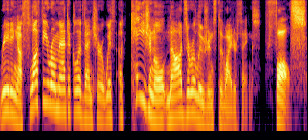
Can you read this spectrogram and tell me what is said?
reading a fluffy, romantical adventure with occasional nods or allusions to wider things. False.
